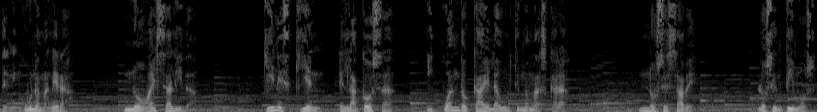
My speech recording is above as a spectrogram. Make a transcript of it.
De ninguna manera. No hay salida. ¿Quién es quién en la cosa y cuándo cae la última máscara? No se sabe. Lo sentimos,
